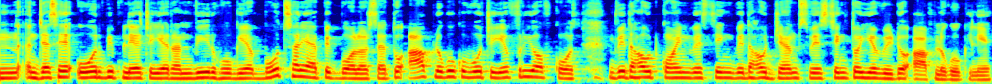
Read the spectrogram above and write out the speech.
जैसे और भी प्लेयर चाहिए, रणवीर हो गया, बहुत सारे एपिक बॉलर्स है। तो आप लोगों को वो चाहिए free of cost without coin wasting without gems wasting तो ये वीडियो आप लोगों के लिए।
